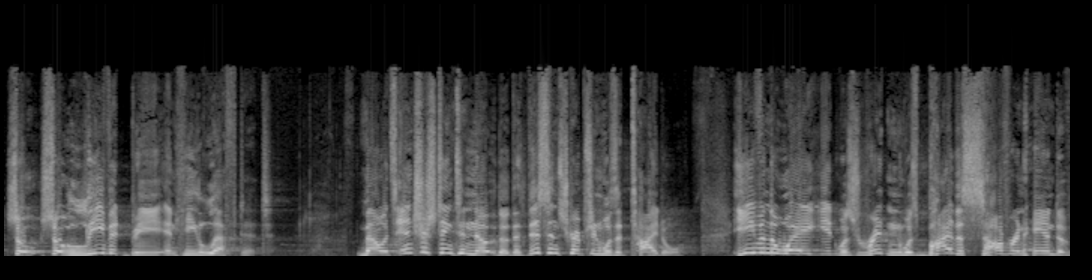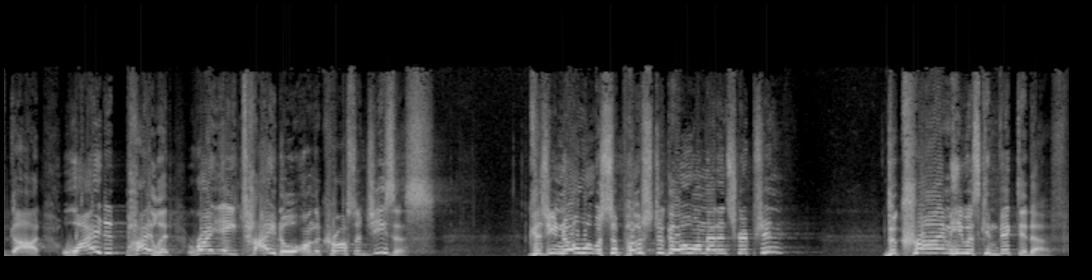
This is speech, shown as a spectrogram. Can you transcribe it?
so, so leave it be. And he left it. Now, it's interesting to note, though, that this inscription was a title. Even the way it was written was by the sovereign hand of God. Why did Pilate write a title on the cross of Jesus? Because you know what was supposed to go on that inscription? The crime he was convicted of.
